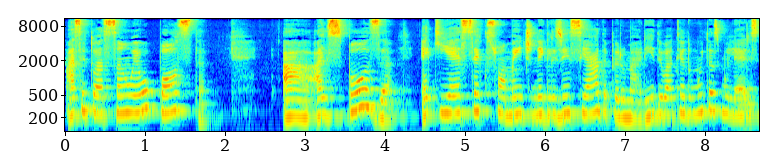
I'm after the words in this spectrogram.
a situação é oposta a, a esposa é que é sexualmente negligenciada pelo marido. Eu atendo muitas mulheres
